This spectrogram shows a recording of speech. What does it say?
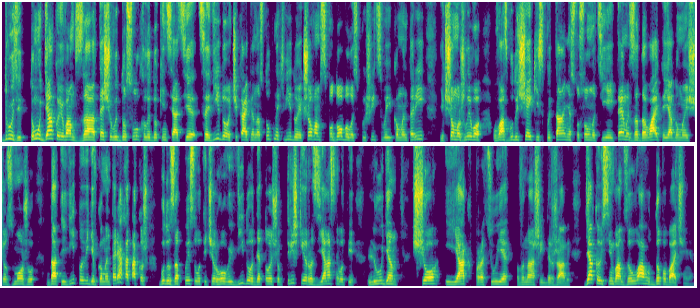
Друзі, тому дякую вам за те, що ви дослухали до кінця це, це відео. Чекайте наступних відео. Якщо вам сподобалось, пишіть свої коментарі. Якщо можливо у вас будуть ще якісь питання стосовно цієї теми, задавайте. Я думаю, що зможу дати відповіді в коментарях. А також буду записувати чергове відео для того, щоб трішки роз'яснювати людям, що і як працює в нашій державі. Дякую всім вам за увагу. До побачення.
